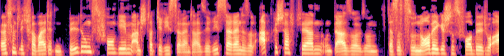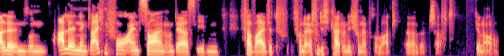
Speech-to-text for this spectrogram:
öffentlich verwalteten Bildungsfonds geben, anstatt die Riester-Rente. Also die Riester-Rente soll abgeschafft werden und da soll so ein, das ist so ein norwegisches Vorbild, wo alle in so ein, alle in den gleichen Fonds einzahlen und der ist eben verwaltet von der Öffentlichkeit und nicht von der Privatwirtschaft. Genau.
